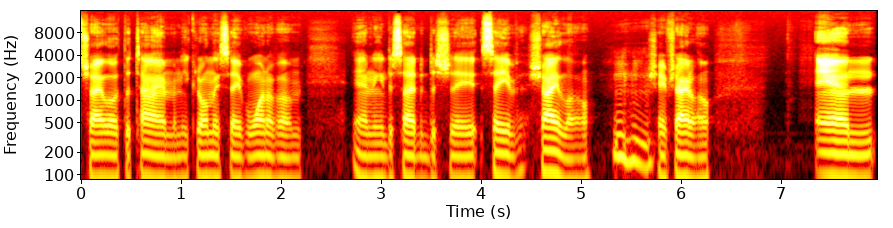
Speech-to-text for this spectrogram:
Shiloh at the time, and he could only save one of them, and he decided to sha- save Shiloh, Mhm. shave Shiloh, and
